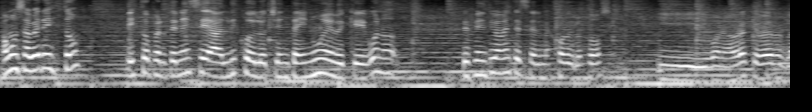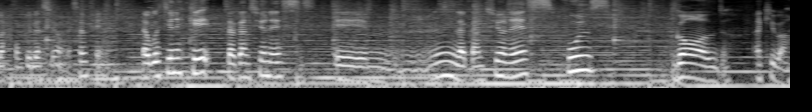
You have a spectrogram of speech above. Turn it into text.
Vamos a ver esto. Esto pertenece al disco del 89, que bueno, definitivamente es el mejor de los dos y bueno, habrá que ver las compilaciones, en fin. La cuestión es que la canción es, em, la canción es Fool's Gold. Aquí va.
